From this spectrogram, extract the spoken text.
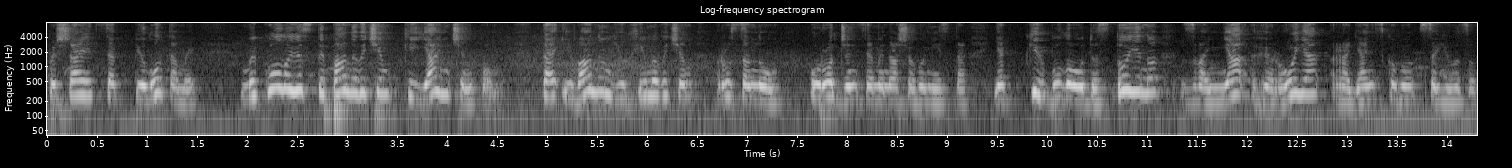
пишається пілотами Миколою Степановичем Киянченком та Іваном Юхимовичем Русаном, уродженцями нашого міста, яких було удостоєно звання Героя Радянського Союзу.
